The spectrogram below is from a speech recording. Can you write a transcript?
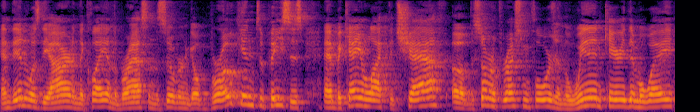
And then was the iron and the clay and the brass and the silver and gold broke into pieces and became like the chaff of the summer threshing floors, and the wind carried them away,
